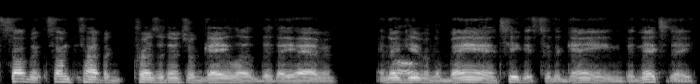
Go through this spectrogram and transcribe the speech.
Something, some type of presidential gala that they having, and they're Oh. giving the band tickets to the game the next day.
